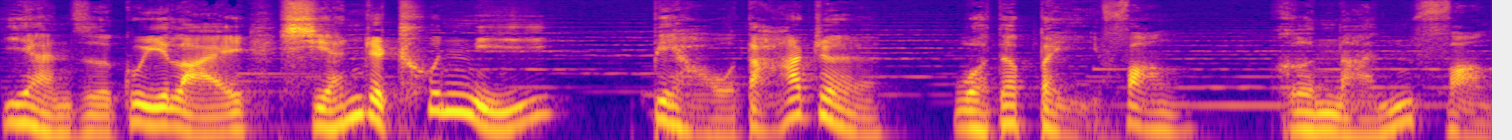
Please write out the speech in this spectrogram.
燕子归来，衔着春泥，表达着我的北方和南方。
